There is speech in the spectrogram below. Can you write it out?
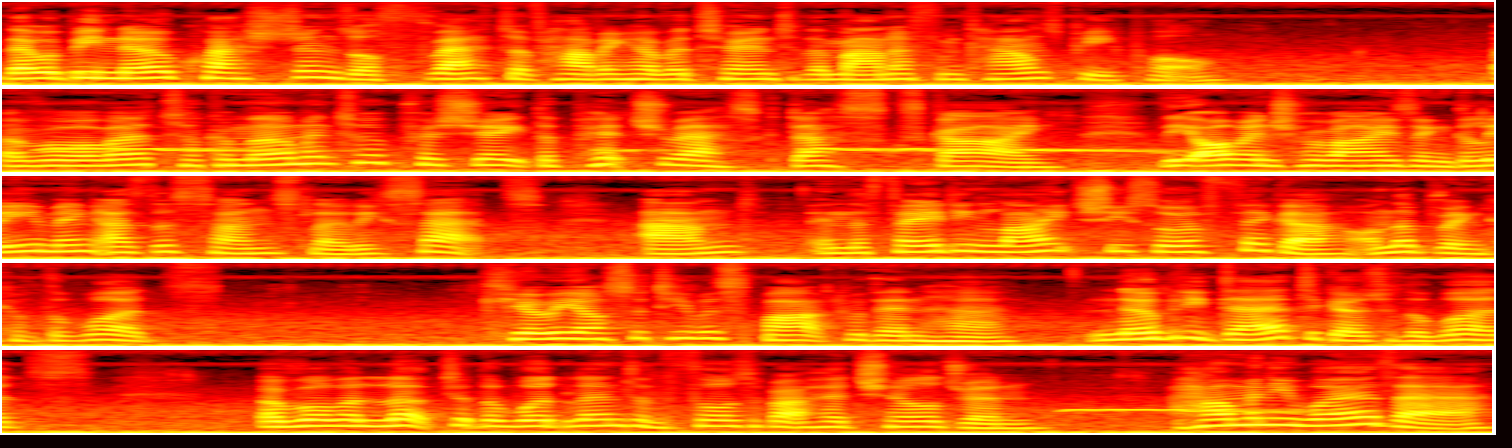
There would be no questions or threat of having her return to the manor from townspeople. Aurora took a moment to appreciate the picturesque dusk sky, the orange horizon gleaming as the sun slowly set, and, in the fading light, she saw a figure on the brink of the woods. Curiosity was sparked within her. Nobody dared to go to the woods. Aurora looked at the woodland and thought about her children. How many were there?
